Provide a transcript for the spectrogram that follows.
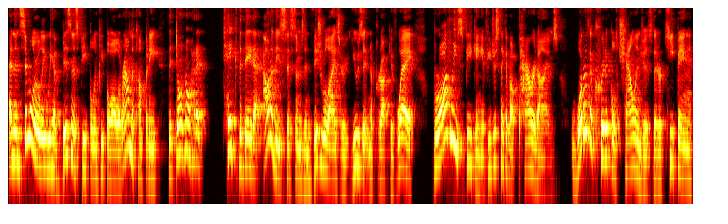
And then similarly, we have business people and people all around the company that don't know how to take the data out of these systems and visualize or use it in a productive way. Broadly speaking, if you just think about paradigms, what are the critical challenges that are keeping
